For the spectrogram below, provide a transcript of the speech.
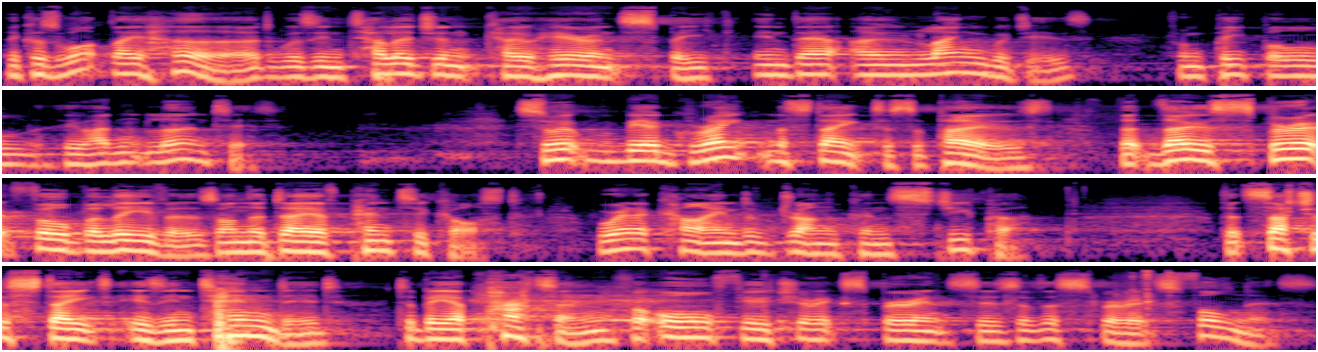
Because what they heard was intelligent, coherent speak in their own languages from people who hadn't learnt it. So it would be a great mistake to suppose that those spirit filled believers on the day of Pentecost were in a kind of drunken stupor, that such a state is intended to be a pattern for all future experiences of the Spirit's fullness.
